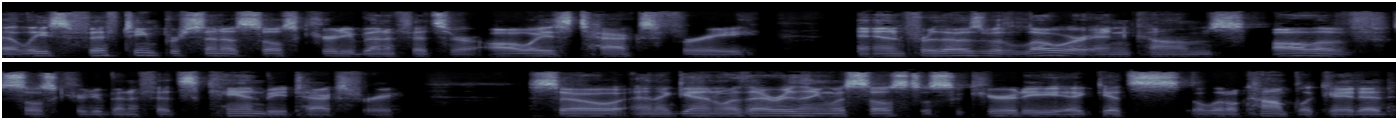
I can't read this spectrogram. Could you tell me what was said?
at least 15% of Social Security benefits are always tax free. And for those with lower incomes, all of Social Security benefits can be tax free. So, and again, with everything with Social Security, it gets a little complicated.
